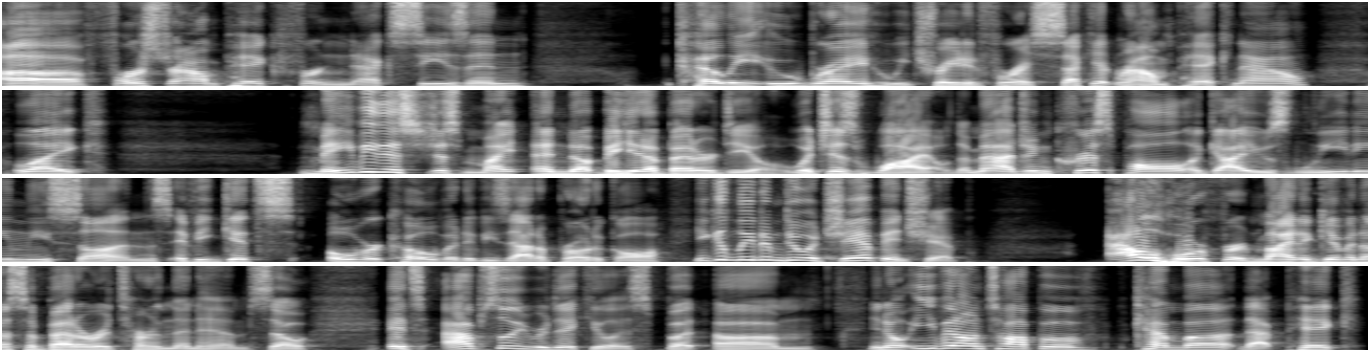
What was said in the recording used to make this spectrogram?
uh, first round pick for next season, Kelly Oubre, who we traded for a second round pick now, like, maybe this just might end up being a better deal, which is wild. Imagine Chris Paul, a guy who's leading the Suns, if he gets over COVID, if he's out of protocol, he could lead him to a championship. Al Horford might have given us a better return than him. So it's absolutely ridiculous. But um, you know, even on top of Kemba, that pick,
